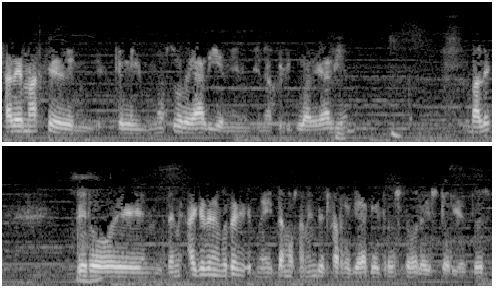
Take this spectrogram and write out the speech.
sale más que el, que el monstruo de Alien en, en la película de Alien, ¿vale? Pero eh, hay que tener en cuenta que necesitamos también desarrollar el resto de la historia. Entonces,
